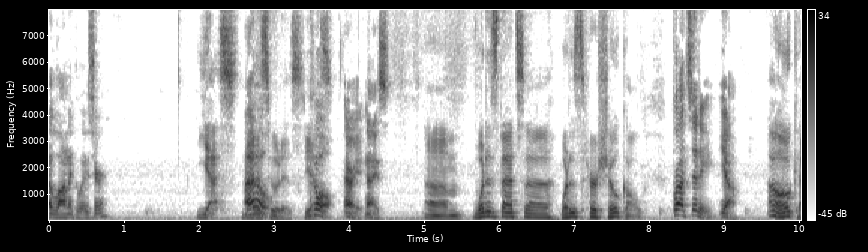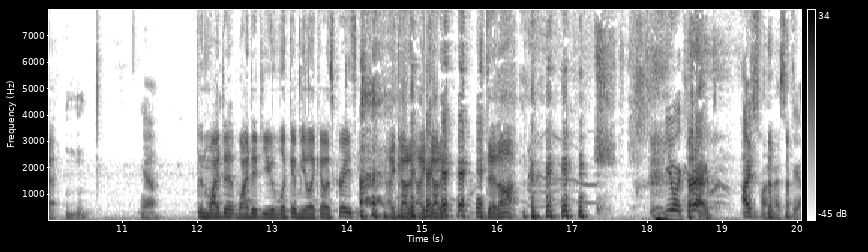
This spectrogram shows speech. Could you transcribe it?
Ilana Glazer? yes, that is Oh, who it is. Yes. Cool. All right. Nice. Um, what is that? Uh, what is her show called? Broad City. Yeah. Oh, okay. Yeah. Then why did why did you look at me like I was crazy? I got it. I got it dead on. You were correct. I just want to mess with you.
